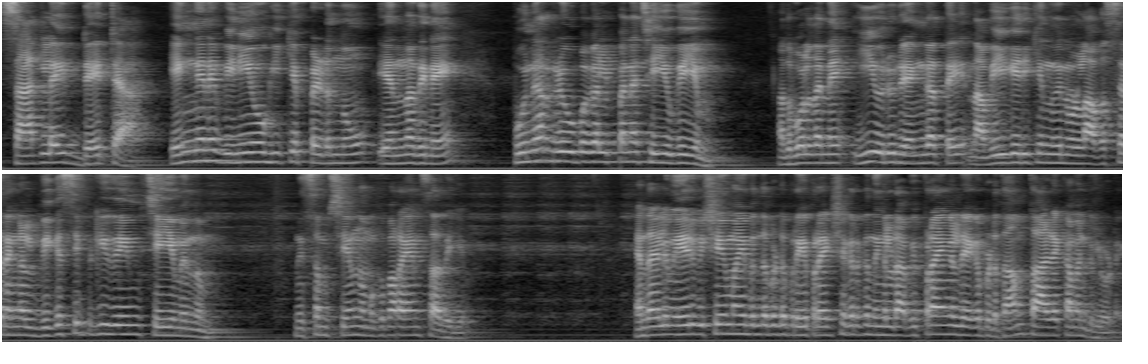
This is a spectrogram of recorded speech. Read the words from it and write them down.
സാറ്റലൈറ്റ് ഡേറ്റ എങ്ങനെ വിനിയോഗിക്കപ്പെടുന്നു എന്നതിനെ പുനർരൂപകൽപ്പന ചെയ്യുകയും അതുപോലെ തന്നെ ഈ ഒരു രംഗത്തെ നവീകരിക്കുന്നതിനുള്ള അവസരങ്ങൾ വികസിപ്പിക്കുകയും ചെയ്യുമെന്നും നിസ്സംശയം നമുക്ക് പറയാൻ സാധിക്കും. എന്തായാലും ഈ ഒരു വിഷയവുമായി ബന്ധപ്പെട്ട് പ്രിയ പ്രേക്ഷകർക്ക് നിങ്ങളുടെ അഭിപ്രായങ്ങൾ രേഖപ്പെടുത്താം. താഴെ കമന്റിലൂടെ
